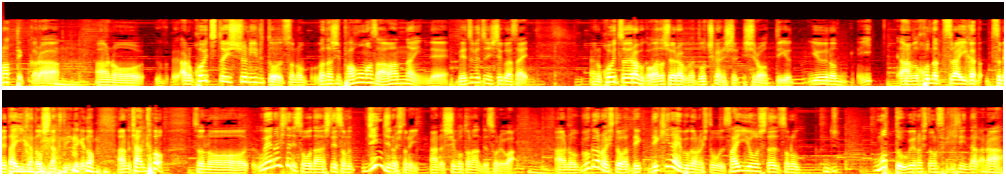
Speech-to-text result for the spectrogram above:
なってっから、あの、あの、こいつと一緒にいると、その、私パフォーマンス上がんないんで、別々にしてください。あの、こいつを選ぶか私を選ぶかどっちかにししろっていう、いうの、いあの、こんな辛い言い方、冷たい言い方をしなくていいんだけど、あの、ちゃんと、その、上の人に相談して、その、人事の人の、あの、仕事なんで、それは。あの、部下の人がで、できない部下の人を採用した、その、じもっと上の人の責任だから、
